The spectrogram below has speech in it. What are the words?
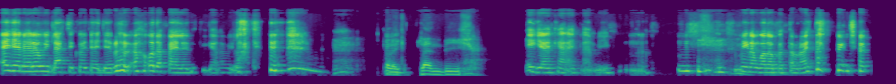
egyelőre úgy látszik, hogy egyelőre oda fejlődik igen a világ. Kell egy plan B. Igen, kell egy plan B. Még nem gondolkodtam rajta. Csak...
